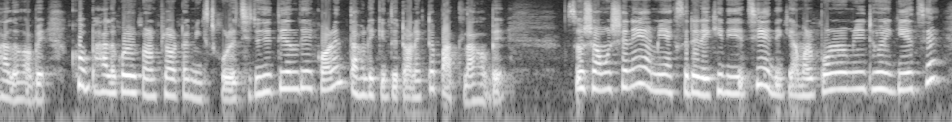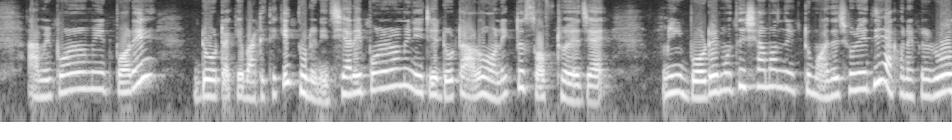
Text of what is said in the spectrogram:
ভালো হবে। খুব ভালো করে কর্নফ্লাওয়ারটা মিক্সড করেছি। যদি তেল দিয়ে করেন, তাহলে কিন্তু এটা অনেকটা পাতলা হবে। সো সমস্যা নেই, আমি এক সাইডে রেখে দিয়েছি। এদিকে আমার পনেরো মিনিট হয়ে গিয়েছে। আমি পনেরো মিনিট পরে ডোটাকে বাটি থেকে তুলে নিচ্ছি। আর এই পনেরো মিনিটে ডোটা আরও অনেকটা সফট হয়ে যায়। আমি বোর্ডের মধ্যে সামান্য একটু ময়দা ছড়িয়ে দিয়ে এখন একটা রোল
